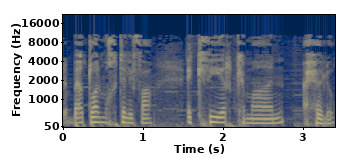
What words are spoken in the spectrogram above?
بأطوال مختلفة كثير كمان حلو.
